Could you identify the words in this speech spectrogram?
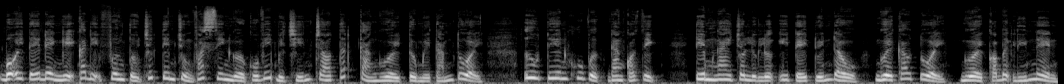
Bộ Y tế đề nghị các địa phương tổ chức tiêm chủng vaccine ngừa COVID-19 cho tất cả người từ 18 tuổi, ưu tiên khu vực đang có dịch, tiêm ngay cho lực lượng y tế tuyến đầu, người cao tuổi, người có bệnh lý nền,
